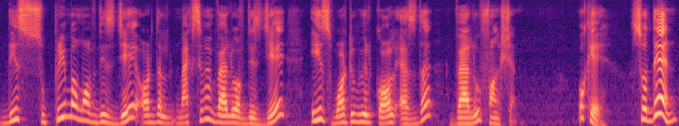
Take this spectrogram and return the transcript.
this supremum of this j or the maximum value of this j is what we will call as the value function. Okay. So, then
